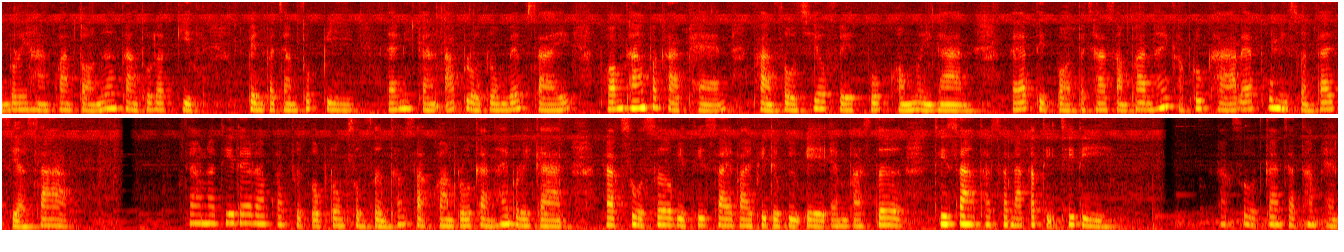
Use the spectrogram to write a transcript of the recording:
นบริหารความต่อเนื่องทางธุรกิจ เป็นประจำทุกปี และมีการอัปโหลดลงเว็บไซต์ พร้อมทั้งประกาศแผน ผ่านโซเชียลเฟซบุ๊กของหน่วยงาน และติดบอร์ดประชาสัมพันธ์ให้กับลูกค้าและผู้มีส่วนได้เสียทราบ เจ้าหน้าที่ได้รับการฝึกอบรมส่งเสริมทักษะความรู้การให้บริการ หลักสูตร Service Design by PWA Ambassador ที่สร้างทัศนคติที่ดี หลักสูตรการจัดทำแผน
